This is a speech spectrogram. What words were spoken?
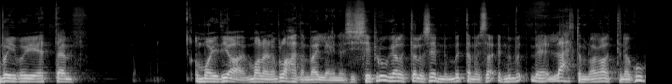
või, või et oh, ma ei tea, ma olen lahedam välja, on ju, siis ei pruugi alati olla see, et me mõtleme et me, me lähtume nagu alati nagu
